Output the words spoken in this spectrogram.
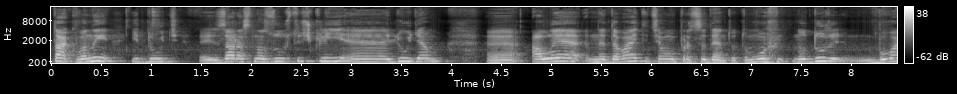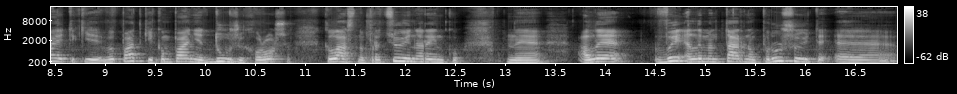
Так, вони йдуть е, зараз на зустріч е, людям, але не давайте цьому прецеденту. Тому ну, дуже бувають такі випадки. Компанія дуже хороша, класно працює на ринку, але ви елементарно порушуєте. Е,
